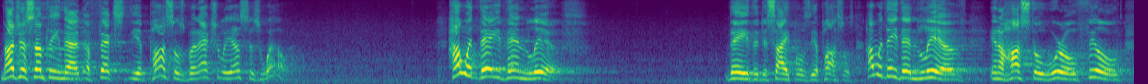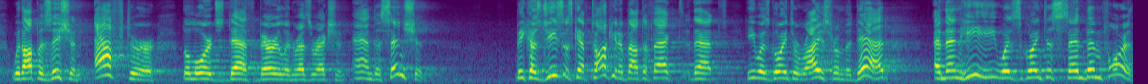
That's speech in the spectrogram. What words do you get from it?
Not just something that affects the apostles, but actually us as well. How would they then live? They, the disciples, the apostles, how would they then live in a hostile world filled with opposition after the Lord's death, burial, and resurrection and ascension. Because Jesus kept talking about the fact that he was going to rise from the dead and then he was going to send them forth.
